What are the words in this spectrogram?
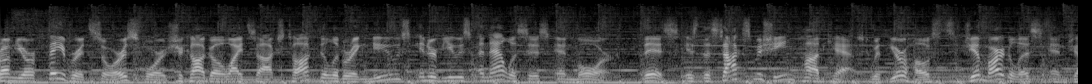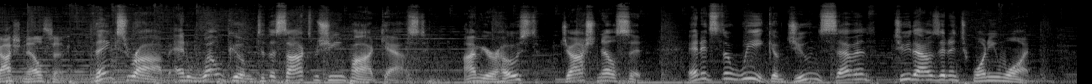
From your favorite source for Chicago White Sox talk, delivering news, interviews, analysis, and more. This is the Sox Machine Podcast with your hosts, Jim Margalus and Josh Nelson. Thanks, Rob, and welcome to the Sox Machine Podcast. I'm your host, Josh Nelson, and it's the week of June 7th, 2021.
